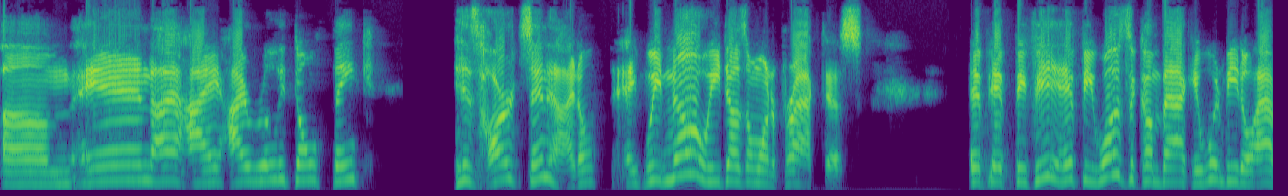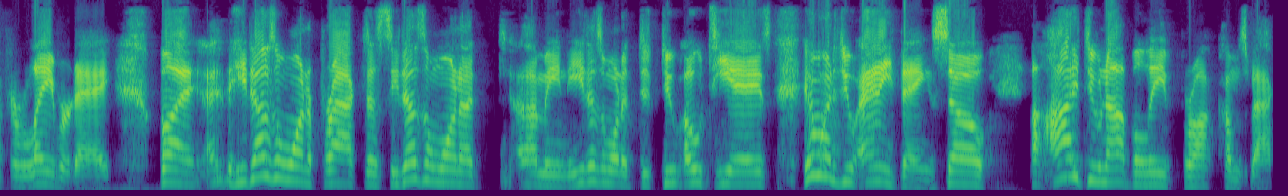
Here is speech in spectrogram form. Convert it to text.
um, and I, I, I really don't think his heart's in it. I don't. We know he doesn't want to practice. If, if, if, he, if he was to come back, it wouldn't be till after Labor Day. But uh, he doesn't want to practice. He doesn't want to. I mean, he doesn't want to do OTAs. He doesn't want to do anything. So I do not believe Gronk comes back.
